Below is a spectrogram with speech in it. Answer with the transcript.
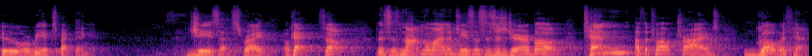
who are we expecting? Jesus, right? Okay, so this is not in the line of Jesus, this is Jeroboam. 10 of the 12 tribes go with him.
